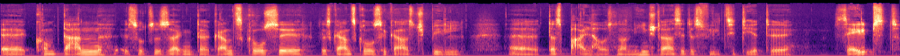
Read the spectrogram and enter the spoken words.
äh, kommt dann sozusagen der ganz große, das ganz große Gastspiel, äh, das Ballhaus Naninstraße, das viel zitierte selbst,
